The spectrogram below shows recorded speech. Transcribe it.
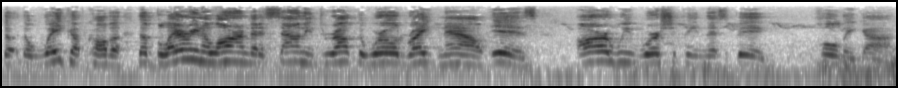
the, the wake up call, the, the blaring alarm that is sounding throughout the world right now is are we worshiping this big, holy God?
